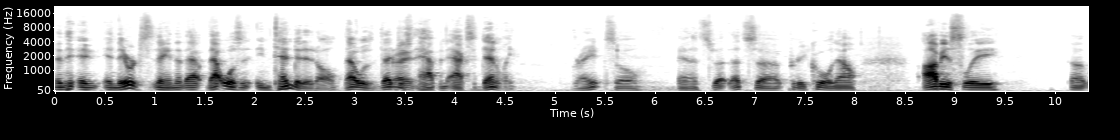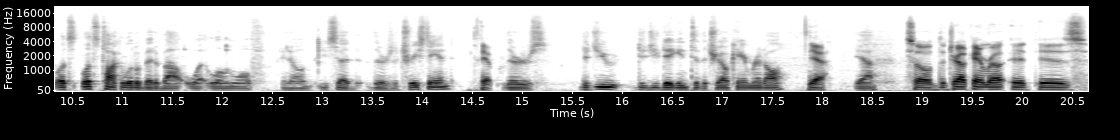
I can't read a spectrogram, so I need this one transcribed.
And, and and they were saying that, that that wasn't intended at all. That was that just happened accidentally, right? So, yeah, that's that's uh, pretty cool. Now, obviously, uh, let's let's talk a little bit about what Lone Wolf. You know, you said there's a tree stand. Yep. There's did you did you dig into the trail camera at all? yeah Yeah. So the trail camera, it is,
